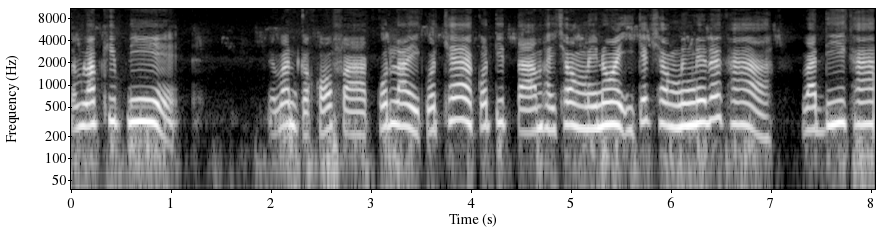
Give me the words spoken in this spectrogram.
สำหรับคลิปนี้แม่วันก็ขอฝากกดไลค์กดแชร์กดติดตามให้ช่องน้อยๆอีกแค่ช่องหนึ่งเลยเด้อค่ะหวัดดีค่ะ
